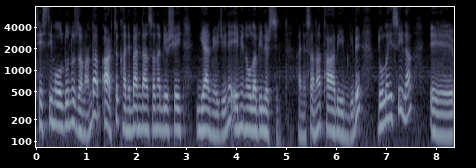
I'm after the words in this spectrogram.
teslim olduğunuz zaman da artık hani benden sana bir şey gelmeyeceğine emin olabilirsin. Hani sana tabiyim gibi. Dolayısıyla e,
